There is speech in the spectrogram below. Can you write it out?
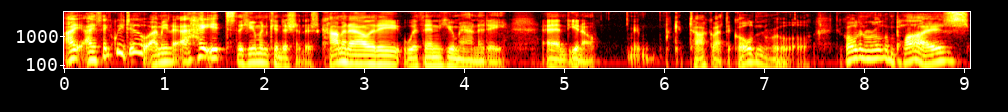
I, I think we do. I mean, I, it's the human condition. There's commonality within humanity. And, you know, talk about the golden rule. The golden rule implies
